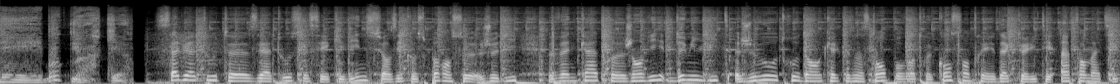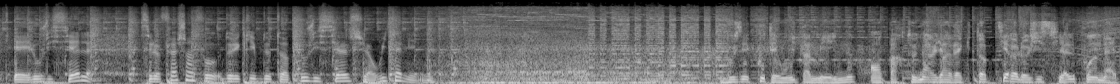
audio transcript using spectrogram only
Les Marc. Salut à toutes et à tous, c'est Kevin sur Zico Sport en ce jeudi 24 janvier 2008. Je vous retrouve dans quelques instants pour votre concentré d'actualité informatique et logicielle. C'est le flash info de l'équipe de Top Logiciel sur Vitamine. Vous écoutez Vitamine en partenariat avec top-logiciel.net.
